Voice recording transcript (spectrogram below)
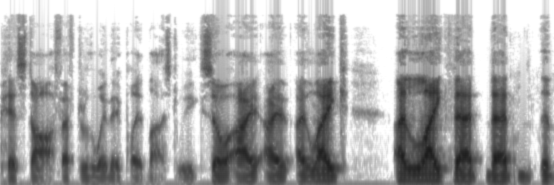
pissed off after the way they played last week. So I, I, I like. I like that that the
